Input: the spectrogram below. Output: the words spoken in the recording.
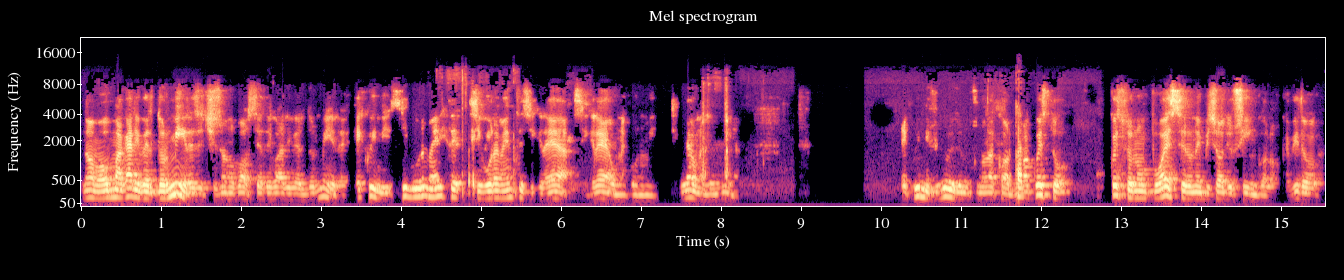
no, o magari per dormire se ci sono posti adeguati per dormire. E quindi sicuramente, sicuramente si, crea, si crea un'economia. Si crea un'economia. E quindi figurati non sono d'accordo, ma questo, questo non può essere un episodio singolo, capito?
